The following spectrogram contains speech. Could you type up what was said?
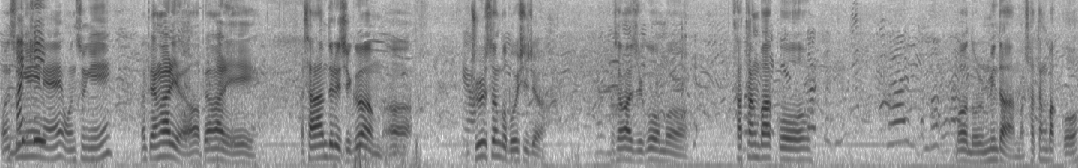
원숭이네 원숭이. 병아리요 병아리. 사람들이 지금 어, 줄선 거 보이시죠? 서가지고 뭐 사탕 받고 뭐 놀민다. 뭐 사탕 받고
